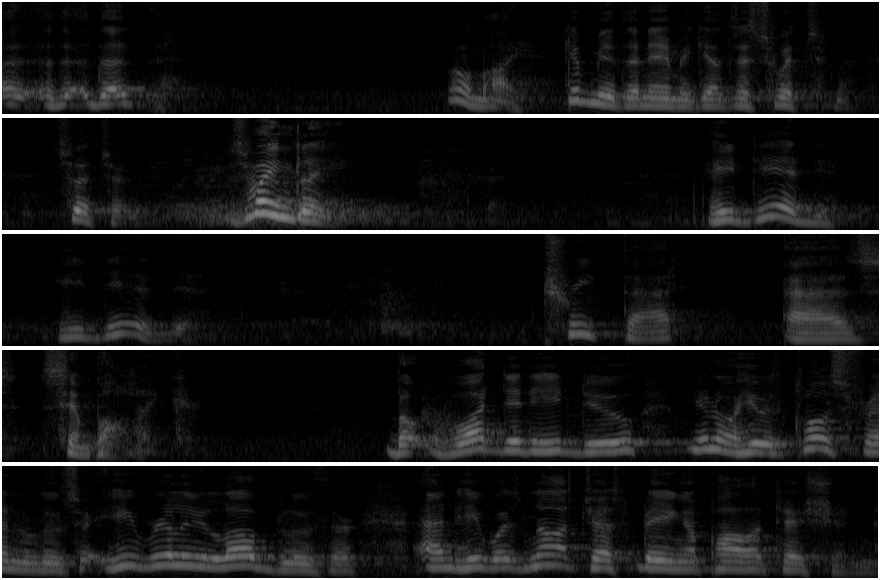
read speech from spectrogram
uh, that oh my, give me the name again, the Switzerland, Switzerland, Zwingli. He did he did treat that as symbolic. But what did he do? You know, he was a close friend of Luther. He really loved Luther, and he was not just being a politician,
